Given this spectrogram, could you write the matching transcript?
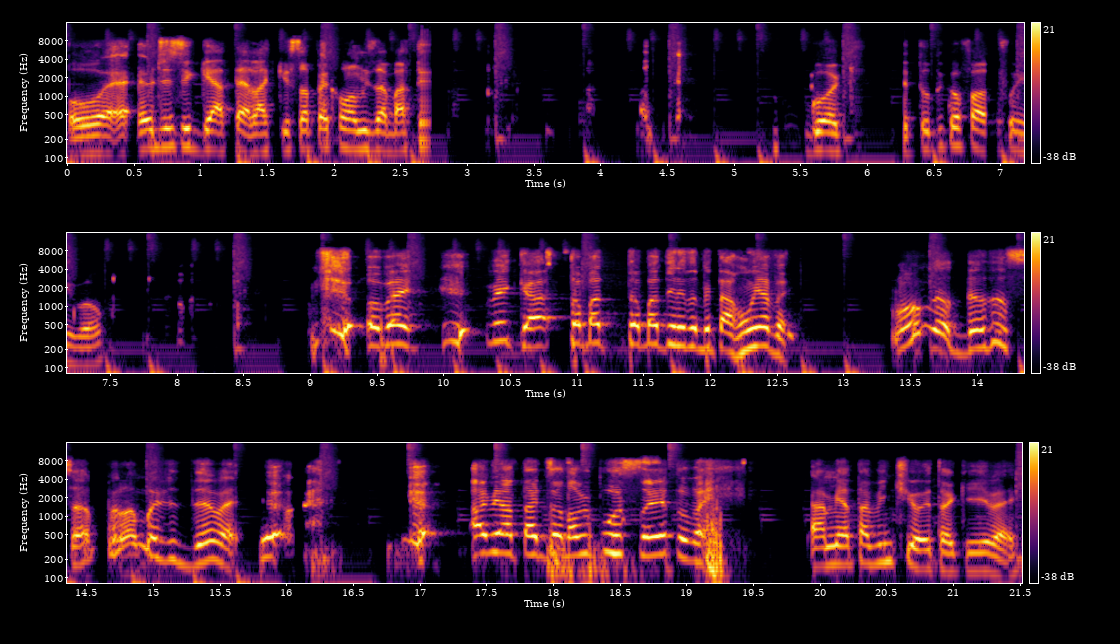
Pô, é, eu desliguei a tela aqui só pra economizar bater. Aqui. Tudo que eu falo foi em vão. Ô, velho, vem cá, tua, tua bateria também tá ruim, é, velho? Oh, meu Deus do céu, pelo amor de Deus, velho. A minha tá 19%, velho. A minha tá 28 aqui, velho.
